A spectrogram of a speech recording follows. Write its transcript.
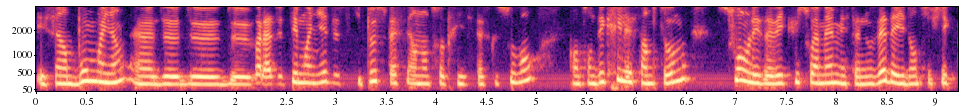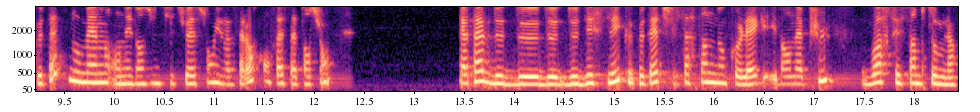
et c'est un bon moyen de, de, de, voilà de témoigner de ce qui peut se passer en entreprise, parce que souvent, quand on décrit les symptômes, soit on les a vécus soi-même et ça nous aide à identifier que peut-être nous-mêmes on est dans une situation où il va falloir qu'on fasse attention, capable de, de, de, de déceler que peut-être chez certains de nos collègues, et eh ben on a pu voir ces symptômes-là.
